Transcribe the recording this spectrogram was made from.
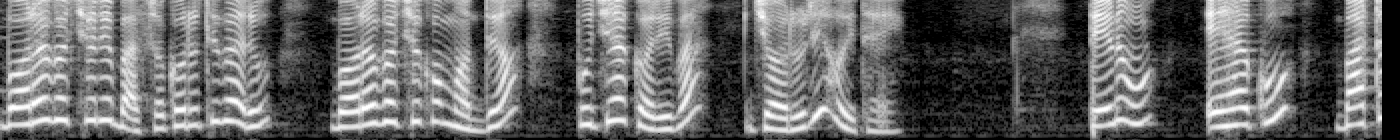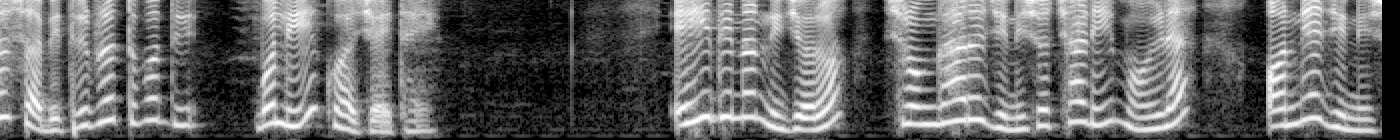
ବରଗଛରେ ବାସ କରୁଥିବାରୁ ବରଗଛକୁ ମଧ୍ୟ ପୂଜା କରିବା ଜରୁରୀ ହୋଇଥାଏ। ତେଣୁ ଏହାକୁ ବାଟ ସାବିତ୍ରୀ ବ୍ରତ ବୋଲି କୁହାଯାଇଥାଏ। ଏହି ଦିନ ନିଜର ଶୃଙ୍ଗାର ଜିନିଷ ଛାଡ଼ି ମହିଳା ଅନ୍ୟ ଜିନିଷ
